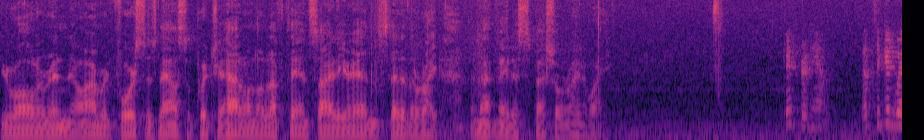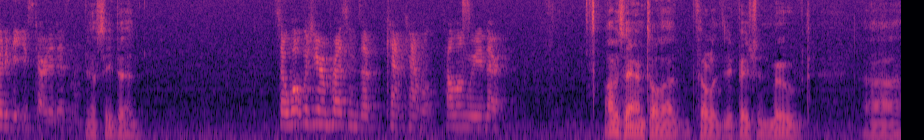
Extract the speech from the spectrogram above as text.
you all are in the armored forces now, so put your hat on the left-hand side of your head instead of the right," and that made us special right away. Good for him. That's a good way to get you started, isn't it? Yes, he did. So what was your impressions of Camp Campbell? How long were you there? I was there until the, until the division moved. Uh,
